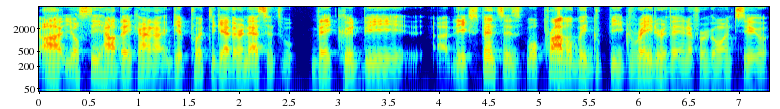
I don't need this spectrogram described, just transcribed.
uh, you'll see how they kind of get put together. In essence, they could be uh, the expenses will probably be greater than if we're going to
